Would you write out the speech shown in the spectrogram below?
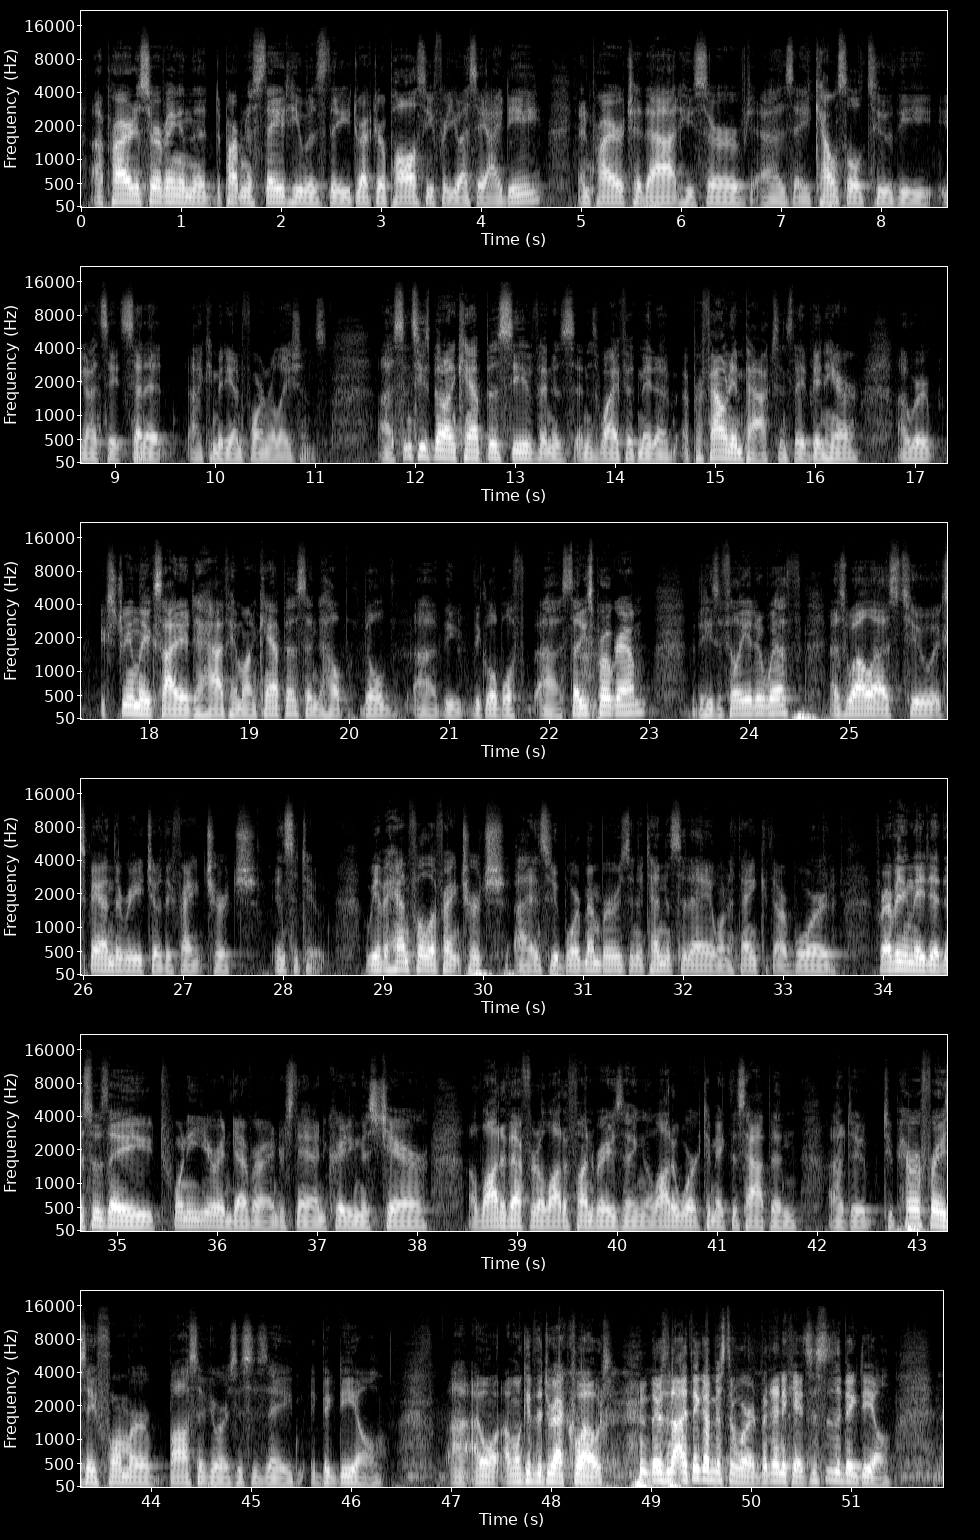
Uh, prior to serving in the Department of State, he was the Director of Policy for USAID, and prior to that, he served as a counsel to the United States Senate uh, Committee on Foreign Relations. Uh, since he's been on campus, Steve and his, and his wife have made a, a profound impact since they've been here. Uh, we're extremely excited to have him on campus and to help build uh, the, the Global uh, Studies program that he's affiliated with, as well as to expand the reach of the Frank Church Institute. We have a handful of Frank Church uh, Institute board members in attendance today. I want to thank our board for everything they did. This was a 20 year endeavor, I understand, creating this chair. A lot of effort, a lot of fundraising, a lot of work to make this happen. Uh, to, to paraphrase a former boss of yours, this is a, a big deal. Uh, I, won't, I won't give the direct quote. There's an, I think I missed a word, but in any case, this is a big deal.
